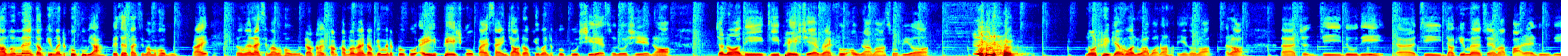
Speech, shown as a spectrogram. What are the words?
government document တစ်ခုခုဗျာ business license မှာမဟုတ်ဘူး right လုပ်ငန်း license မှာမဟုတ်ဘူး government document တစ်ခုခုအဲ့ဒီ page ကိုပိုင်ဆိုင်ကြောင်း document တစ်ခုခုရှိတယ်ဆိုလို့ရှိရင်တော့ ကျွန်တော်ဒီဒီ page ရဲ့ rightful owner ပါဆိုပြီးတော့ notary ပြန်ဖို့လိုတာပေါ့နော်အရင်ဆုံးတော့အဲ့တော့အဲဒီလူဒီအဲဒီ document ထဲမှာပါတဲ့လူဒီ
